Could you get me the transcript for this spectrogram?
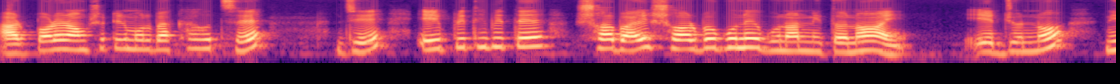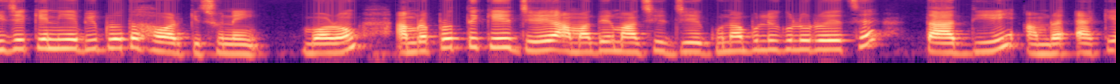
আর পরের অংশটির মূল ব্যাখ্যা হচ্ছে যে, এই পৃথিবীতে সবাই সর্বগুণে গুণান্বিত নয়। এর জন্য নিজেকে নিয়ে বিব্রত হওয়ার কিছু নেই। বরং আমরা প্রত্যেকে যে আমাদের মাঝে যে গুণাবলীগুলো রয়েছে, তা দিয়েই আমরা একে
